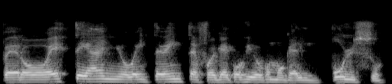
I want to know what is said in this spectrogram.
pero este año 2020 fue que cogió como que el impulso.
